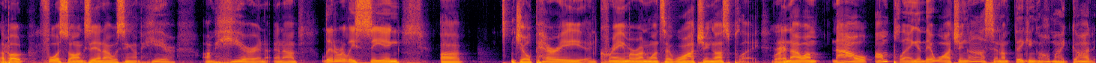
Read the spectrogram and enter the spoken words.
About four songs in, I was saying, "I'm here, I'm here," and and I'm literally seeing uh, Joe Perry and Kramer on one side watching us play, Right. and now I'm now I'm playing and they're watching us, and I'm thinking, "Oh my God,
